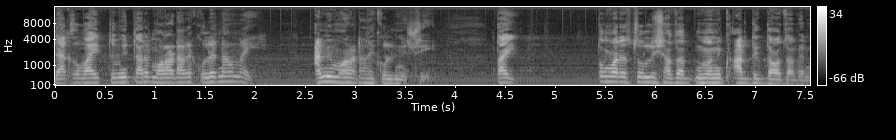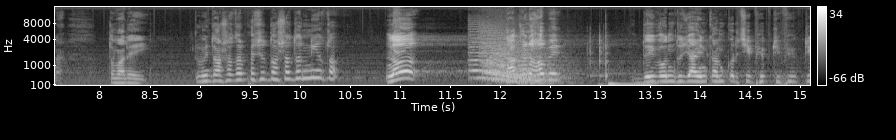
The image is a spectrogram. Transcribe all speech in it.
দেখো ভাই তুমি তার মরাটারে কোলে নাও নাই। আমি মরাটারে কোলে নিছি। তাই তোমার চল্লিশ হাজার মানে অর্ধেক দেওয়া যাবে না। তোমার এই তুমি দশ হাজার পেয়েছ দশ হাজার নিয়ে যাও। না তা কেন হবে? দুই বন্ধু যা ইনকাম করেছি ফিফটি ফিফটি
